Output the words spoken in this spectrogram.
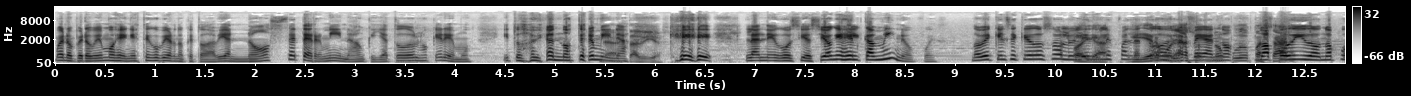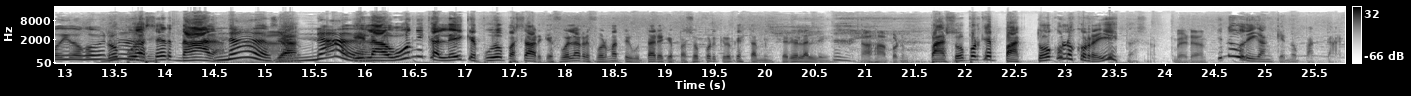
Bueno, pero vemos en este gobierno que todavía no se termina, aunque ya todos lo queremos, y todavía no termina, que la negociación es el camino, pues. ¿No ve que él se quedó solo y le dio la espalda a todos? Lazo Vea, no no, pudo no ha pasar- podido, no ha podido gobernar. No pudo hacer nada. nada, o sea, Ya. nada. Y la única ley que pudo pasar, que fue la reforma tributaria, que pasó por creo que está el Ministerio de la Ley, Ajá, por pasó porque pactó con los correístas. verdad. Y no digan que no pactaron.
